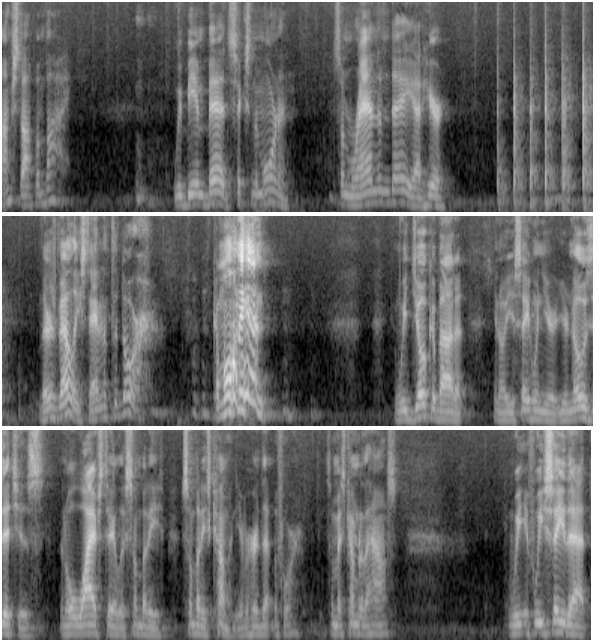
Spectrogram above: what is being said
I'm stopping by. We'd be in bed six in the morning. Some random day, I'd hear, There's Veli standing at the door. Come on in. We joke about it. You know, you say when your, your nose itches, an old wives' tale is somebody somebody's coming. You ever heard that before? Somebody's coming to the house. We, if we say that,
